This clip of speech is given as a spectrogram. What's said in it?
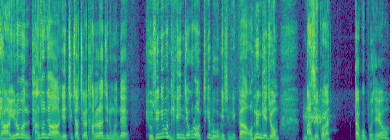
야, 이러면 당선자 예측 자체가 달라지는 건데 교수님은 개인적으로 어떻게 보고 계십니까? 어느 게 좀 맞을 것 같다고 보세요?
